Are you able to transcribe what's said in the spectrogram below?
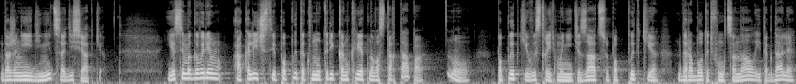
даже не единицы, а десятки. Если мы говорим о количестве попыток внутри конкретного стартапа, ну, попытки выстроить монетизацию, попытки доработать функционал и так далее,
